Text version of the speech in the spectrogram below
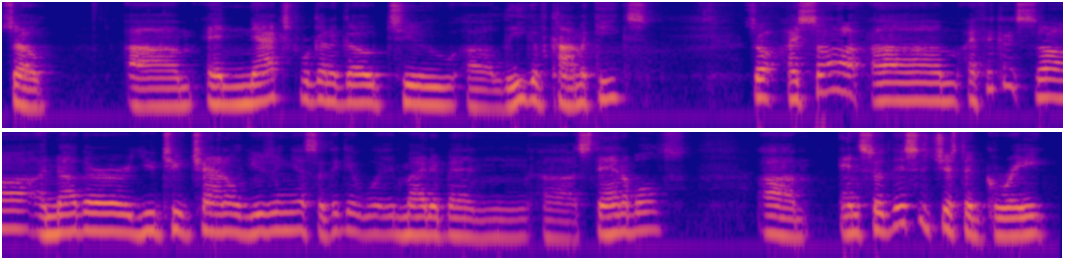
So um, and next we're going to go to uh, League of Comic Geeks. So I saw, um, I think I saw another YouTube channel using this. I think it, it might have been uh, Stanables. Um, and so this is just a great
